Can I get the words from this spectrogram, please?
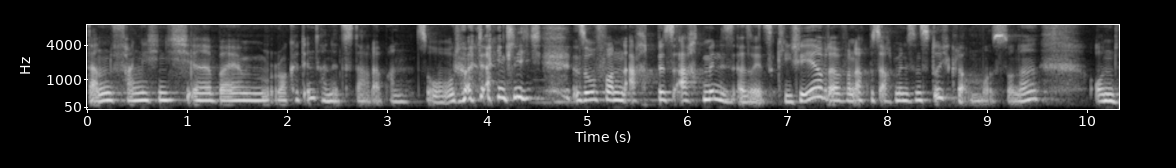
dann fange ich nicht äh, beim Rocket Internet Startup an. So, wo du halt eigentlich so von acht bis acht mindestens, also jetzt Klischee, aber von acht bis acht mindestens durchkloppen musst. So, ne? Und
